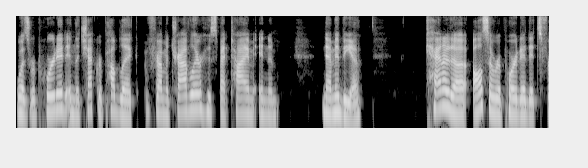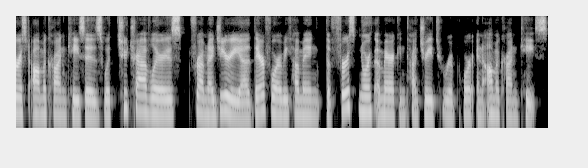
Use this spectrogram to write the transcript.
was reported in the Czech Republic from a traveler who spent time in Namibia. Canada also reported its first Omicron cases, with two travelers from Nigeria, therefore becoming the first North American country to report an Omicron case.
